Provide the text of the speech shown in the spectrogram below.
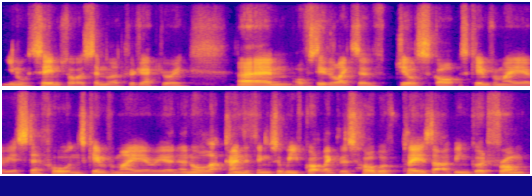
you know, same sort of similar trajectory. Um, obviously, the likes of Jill Scott came from my area, Steph Houghton's came from my area, and, and all that kind of thing. So we've got like this hub of players that have been good from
